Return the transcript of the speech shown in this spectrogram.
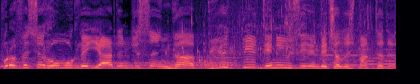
Profesör Homur ve yardımcısı Nga büyük bir deney üzerinde çalışmaktadır.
